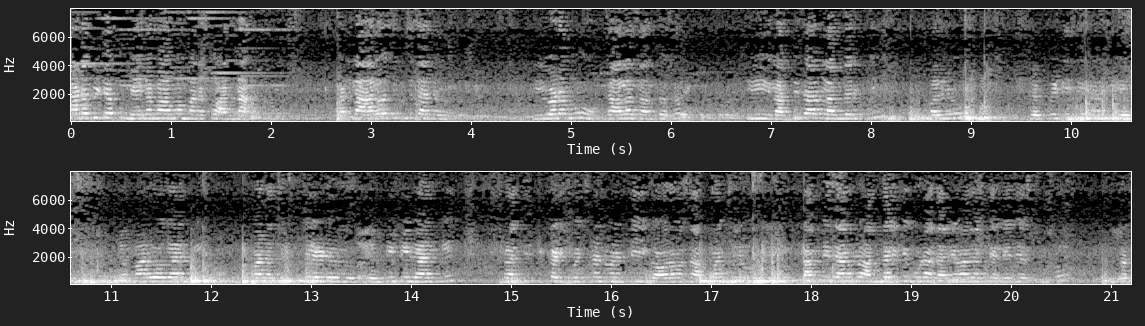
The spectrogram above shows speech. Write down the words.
ఆడబిడ్డకు మేనమామ మనకు అన్న అట్లా ఆలోచించి దాన్ని ఇవ్వడము చాలా సంతోషం. ఈ లబ్ధిదారులందరికీ మరియు డిప్యూటీసీ గారికి ఎంఆర్ఓ గారికి మన చిట్టేడు ఎంపీపీ గారికి ప్రతి ఇక్కడికి వచ్చినటువంటి గౌరవ సర్పంచులు లబ్ధిదారులు అందరికీ కూడా ధన్యవాదాలు తెలియజేసుకుంటూ ఇక్కడ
